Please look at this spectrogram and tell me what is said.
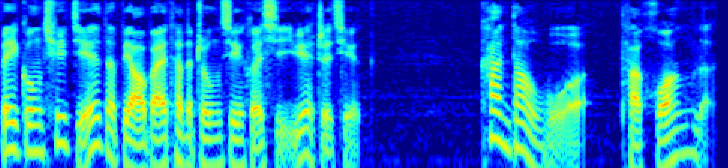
卑躬屈节的表白他的忠心和喜悦之情。看到我，他慌了，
